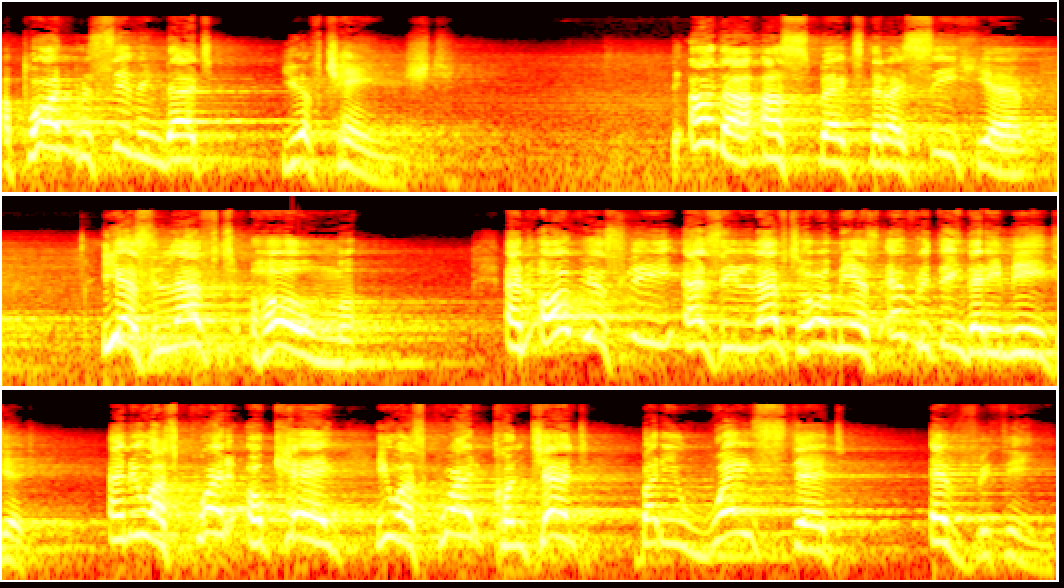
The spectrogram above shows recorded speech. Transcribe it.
upon receiving that, you have changed. The other aspect that I see here, he has left home. And obviously, as he left home, he has everything that he needed. And he was quite okay, he was quite content, but he wasted everything.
